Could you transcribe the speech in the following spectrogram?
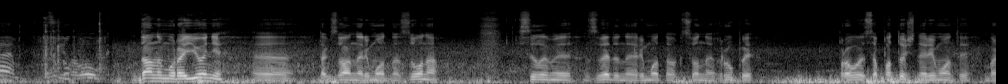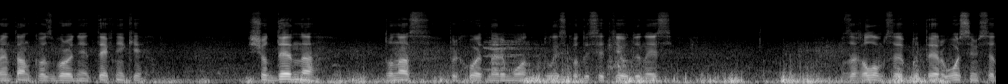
міняємо. В даному районі е, так звана ремонтна зона. Силами зведеної ремонтно-акційної групи проводяться поточні ремонти бронетанково-озброєння техніки. Щоденно до нас приходять на ремонт близько 10 одиниць. Загалом це БТР-80,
